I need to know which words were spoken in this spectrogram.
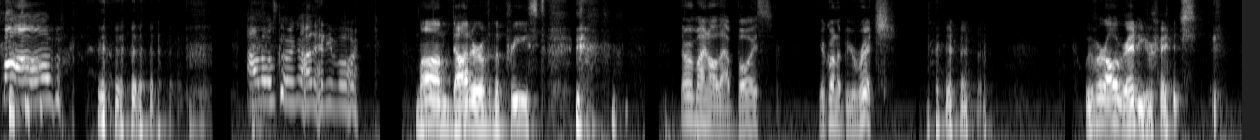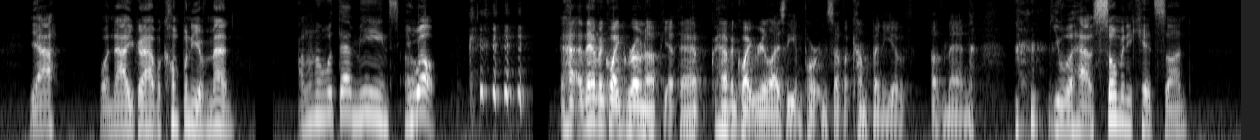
Mom! I don't know what's going on anymore. Mom, daughter of the priest. Never mind all that, boys. You're gonna be rich. we were already rich. Yeah. Well, now you're gonna have a company of men. I don't know what that means. You Oh. will. They haven't quite grown up yet. They have, haven't quite realized the importance of a company of, of men. You will have so many kids, son.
